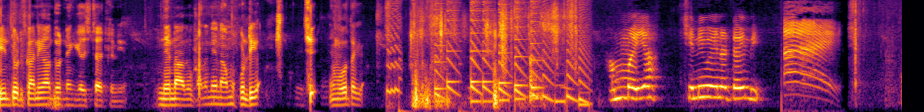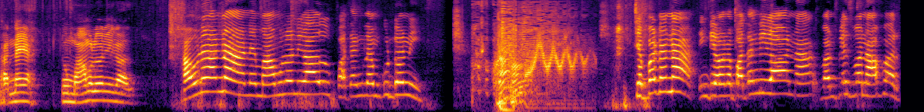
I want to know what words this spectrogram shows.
దీంతో కనిగాతో నేను గెలిచేటట్లేదు ఇక. నేను నా దుకాణం నేను అమ్ముకుంటే నేను పోతా అమ్మయ్యా శని పోయినట్టయింది కన్నయ్య నువ్వు మామూలుని కాదు. అవునా అన్న నేను మామూలుని కాదు పతంగులు అమ్ముకుంటోని. చెప్పండి అన్న ఇంకేమైనా పతంగులు కావన్నా వన్ ప్లస్ వన్ ఆఫర్.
